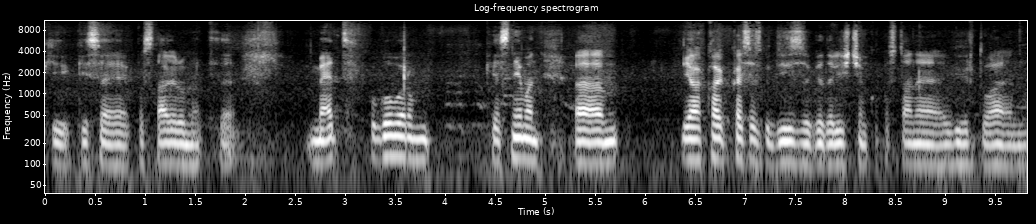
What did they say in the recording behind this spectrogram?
ki, ki se je postavilo med, med pogovorom, ki je sneman. Um, ja, kaj, kaj se zgodi z gledališčem, ko postane virtualen?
